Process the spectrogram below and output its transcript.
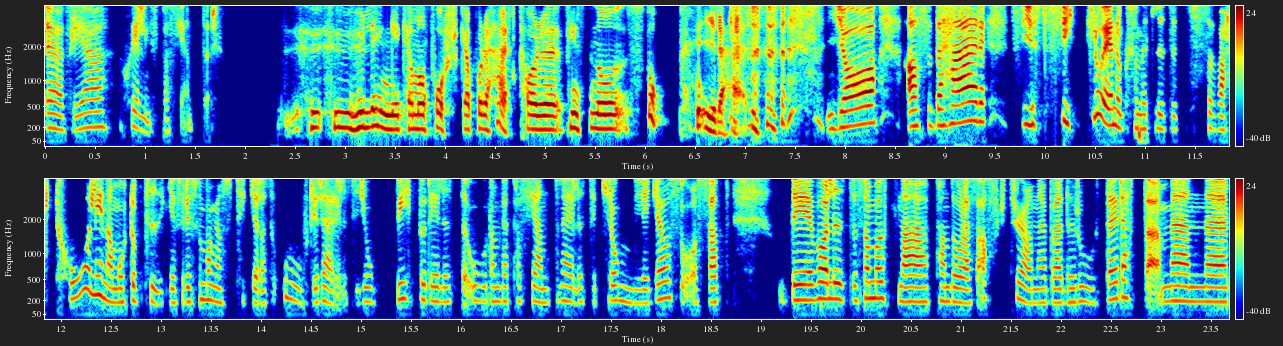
övriga skelningspatienter hur, hur, hur, länge kan man forska på det här? Tar, finns det något stopp i det här? ja, alltså det här, just cyklo är nog som ett litet svart hål inom ortoptiken, för det är så många som tycker att oh, det där är lite jobbigt och det är lite, oh, de där patienterna är lite krångliga och så. Så att det var lite som att öppna Pandoras ask tror jag när jag började rota i detta. Men eh,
